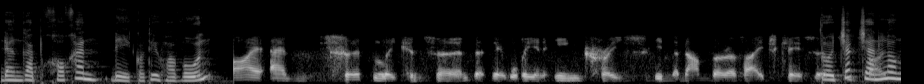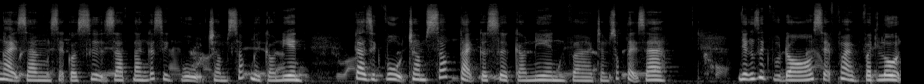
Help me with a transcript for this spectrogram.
đang gặp khó khăn để có thể hòa vốn. Tôi chắc chắn lo ngại rằng sẽ có sự gia tăng các dịch vụ chăm sóc người cao niên, cả dịch vụ chăm sóc tại cơ sở cao niên và chăm sóc tại gia. Những dịch vụ đó sẽ phải vật lộn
